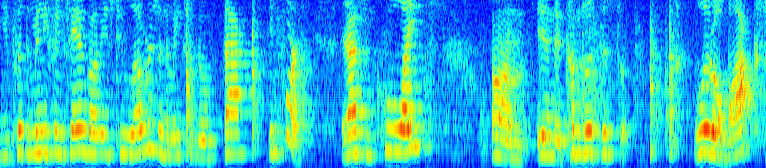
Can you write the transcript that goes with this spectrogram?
You put the minifig's hands on these two levers and it makes it go back and forth. It has some cool lights. Um, and it comes with this little box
